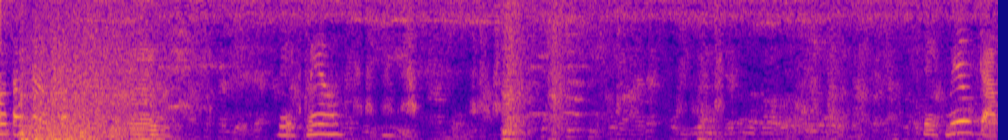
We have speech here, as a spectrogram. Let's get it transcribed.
วต่างหากก่อนอืมเลขแมวเลขแมวจับ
